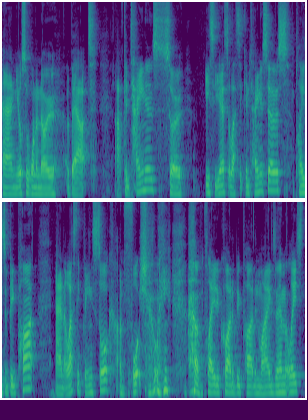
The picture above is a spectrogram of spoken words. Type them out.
and you also want to know about uh, containers. So ECS, Elastic Container Service, plays a big part, and Elastic Beanstalk, unfortunately, um, played quite a big part in my exam at least.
